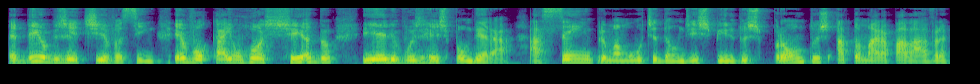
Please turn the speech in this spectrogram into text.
é bem objetiva, assim. Evocai um rochedo e ele vos responderá. Há sempre uma multidão de espíritos prontos a tomar a palavra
